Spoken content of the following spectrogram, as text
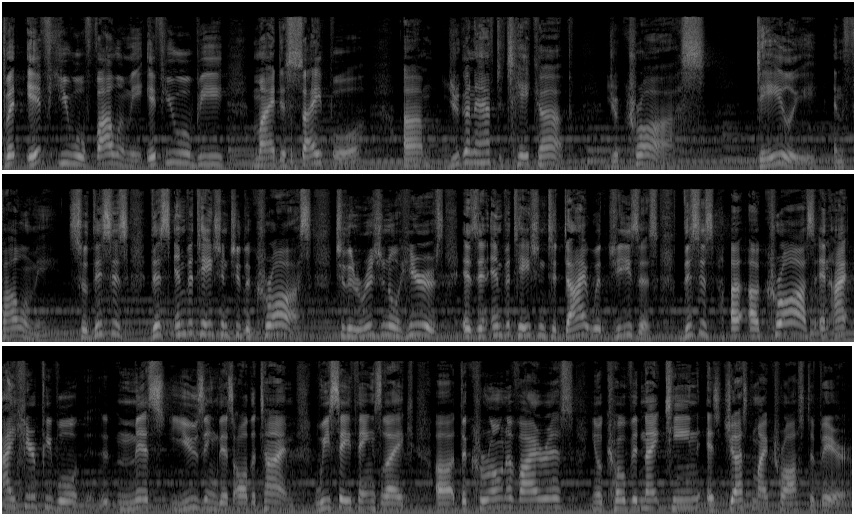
But if you will follow me, if you will be my disciple, um, you're going to have to take up your cross daily and follow me. So this is this invitation to the cross to the original hearers is an invitation to die with Jesus. This is a, a cross, and I, I, hear people misusing this all the time. We say things like uh, the coronavirus, you know, COVID nineteen is just my cross to bear.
